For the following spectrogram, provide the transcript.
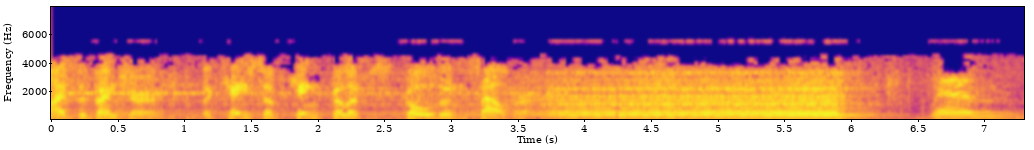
Tonight's adventure, the case of King Philip's Golden Salver. Well,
